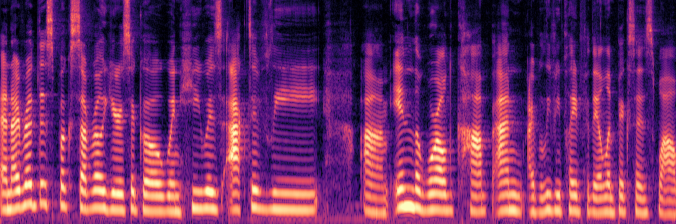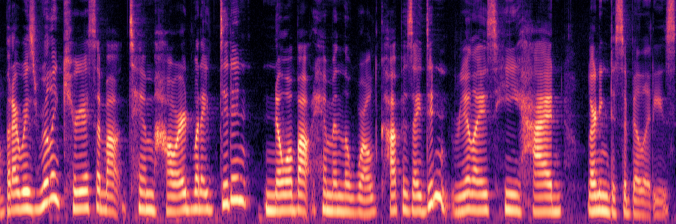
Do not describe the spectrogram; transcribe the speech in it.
And I read this book several years ago when he was actively um, in the World Cup, and I believe he played for the Olympics as well. But I was really curious about Tim Howard. What I didn't know about him in the World Cup is I didn't realize he had learning disabilities.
